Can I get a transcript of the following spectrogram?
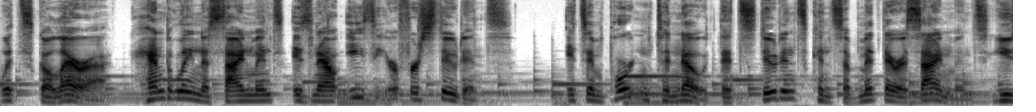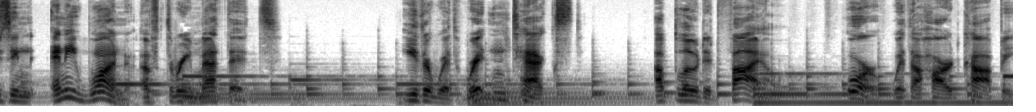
With Skolera, handling assignments is now easier for students. It's important to note that students can submit their assignments using any one of three methods either with written text, uploaded file, or with a hard copy.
